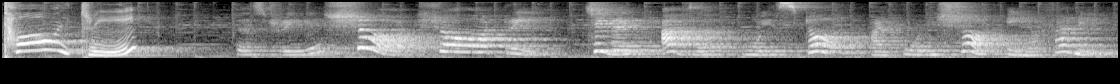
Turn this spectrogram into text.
Tall tree. This tree is short, short tree. Children, observe who is tall and who is short in your family.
